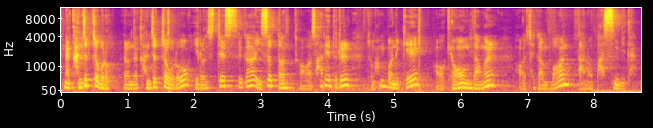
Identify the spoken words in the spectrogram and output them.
그냥 간접적으로 여러분들 간접적으로 이런 스트레스가 있었던 어, 사례들을 좀 한번 이렇게 어, 경험담을 어, 제가 한번 나눠봤습니다.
